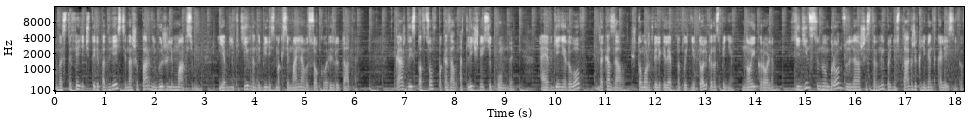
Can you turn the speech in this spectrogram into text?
В эстафете 4 по 200 наши парни выжили максимум и объективно добились максимально высокого результата. Каждый из пловцов показал отличные секунды, а Евгений Рылов доказал, что может великолепно плыть не только на спине, но и кролем. Единственную бронзу для нашей страны принес также Климент Колесников,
